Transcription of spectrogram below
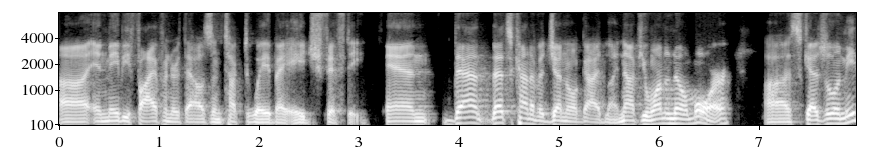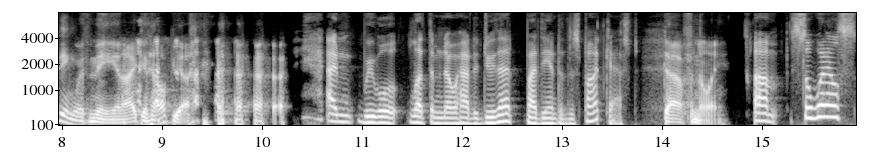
uh, and maybe 500,000 tucked away by age 50. And that that's kind of a general guideline. Now, if you want to know more, uh, schedule a meeting with me and I can help you. and we will let them know how to do that by the end of this podcast. Definitely. Um, so, what else?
